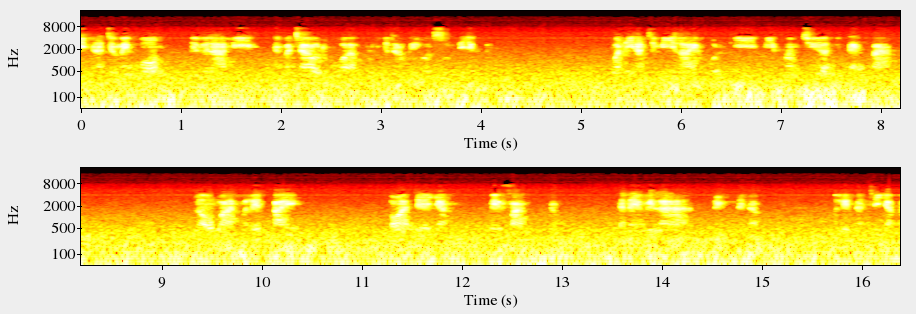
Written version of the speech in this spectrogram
ดินอาจจะไม่พร้อมในเวลานี้แต่พระเจ้ารู้ว่าคุณจะทำให้คนสนได้ย่างไรวันนี้อาจจะมีหลายคนที่มีความเชื่อที่แตกต่าง เราหวานเมล็ดไปก็อาจจะยังไม่ฟังครับ แต่ในเวลาหนึ่งนะครับเมล็ดอาจจะยับ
